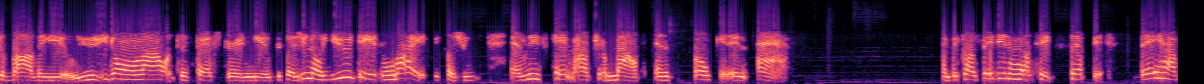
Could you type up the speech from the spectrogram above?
to bother you. You, you don't allow it to fester in you because, you know, you did right because you at least came out your mouth and spoke it and asked. And because they didn't want to accept it, they have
